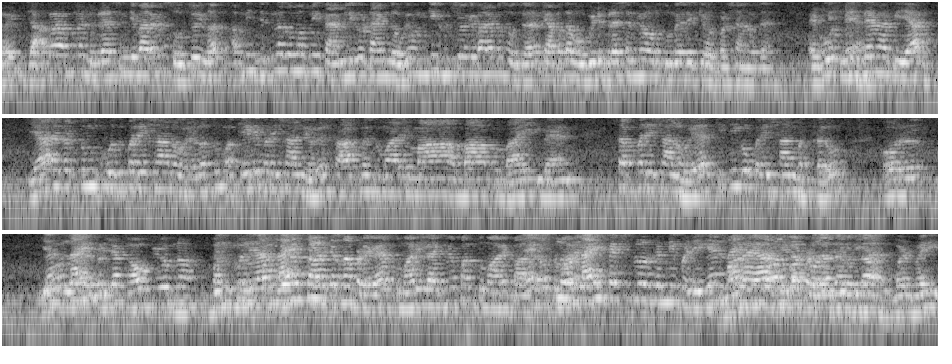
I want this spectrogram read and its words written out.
भाई ज़्यादा अपना डिप्रेशन के बारे में सोचो ही मत। अपनी जितना तुम अपनी फैमिली को टाइम दोगे उनकी खुशियों के बारे में सोचो यार। क्या पता वो भी डिप्रेशन में और तुम्हें देख के और परेशान हो जाए। एटलीस्ट मेक देम हैप्पी यार। यार अगर तुम खुद परेशान हो रहे हो ना तुम अकेले परेशान नहीं हो रहे साथ में तुम्हारे माँ बाप भाई बहन सब परेशान हो यार किसी को परेशान मत करो। और यार लाइफ बढ़िया खाओ पियो अपना। बिल्कुल यार, life स्टार्ट करना पड़ेगा यार। तुम्हारी लाइफ में फन तुम्हारे पास है तुम्हारे लाइफ एक्सप्लोर करनी पड़ेगी यार। यार अकेला पड़ जाता है बंदा। बट भाई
